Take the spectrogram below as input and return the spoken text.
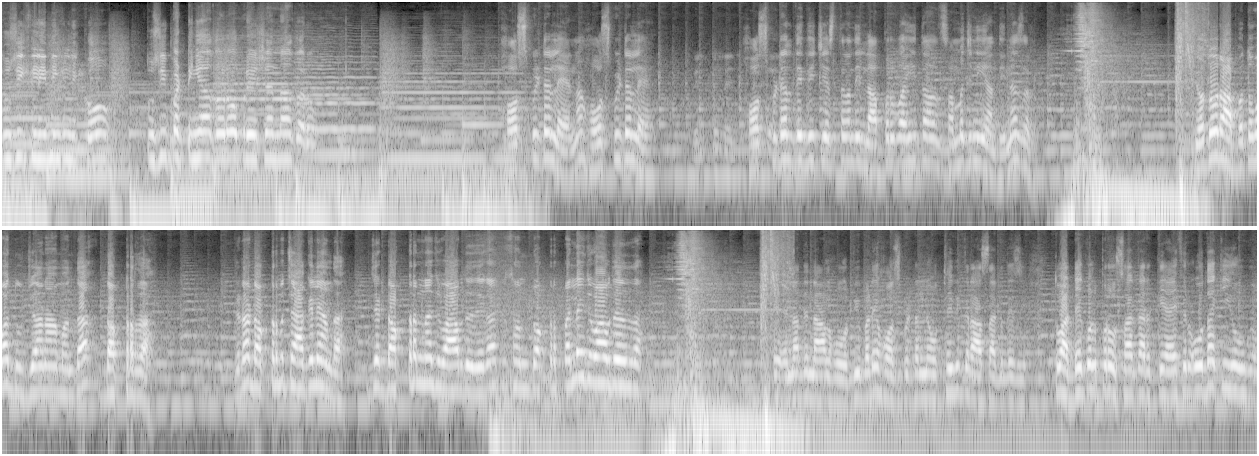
ਤੁਸੀਂ ਕਲੀਨਿਕ ਲਿਖੋ ਤੁਸੀਂ ਪੱਟੀਆਂ ਕਰੋ ਆਪਰੇਸ਼ਨ ਨਾ ਕਰੋ। ਹਸਪੀਟਲ ਹੈ ਨਾ ਹਸਪੀਟਲ ਹੈ। ਹਸਪੀਟਲ ਦੇ ਵਿੱਚ ਇਸ ਤਰ੍ਹਾਂ ਦੀ ਲਾਪਰਵਾਹੀ ਤਾਂ ਸਮਝ ਨਹੀਂ ਆਉਂਦੀ ਨਾ ਸਰ ਜਦੋਂ ਰੱਬ ਤੋਂ ਬਾਅਦ ਦੂਜਾ ਨਾਮ ਆਂਦਾ ਡਾਕਟਰ ਦਾ। ਜਿਹੜਾ ਡਾਕਟਰ ਬਚਾ ਕੇ ਲਿਆਂਦਾ ਜੇ ਡਾਕਟਰ ਨਾ ਜਵਾਬ ਦੇ ਦੇਗਾ ਤਾਂ ਸਾਨੂੰ ਡਾਕਟਰ ਪਹਿਲਾਂ ਹੀ ਜਵਾਬ ਦੇ ਦਿੰਦਾ। ਤੇ ਇਹਨਾਂ ਦੇ ਨਾਲ ਹੋਰ ਵੀ ਬੜੇ ਹਸਪੀਟਲ ਨੇ ਉੱਥੇ ਵੀ ਕਰਾ ਸਕਦੇ ਸੀ। ਤੁਹਾਡੇ ਕੋਲ ਭਰੋਸਾ ਕਰਕੇ ਆਏ ਫਿਰ ਉਹਦਾ ਕੀ ਹੋਊਗਾ?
